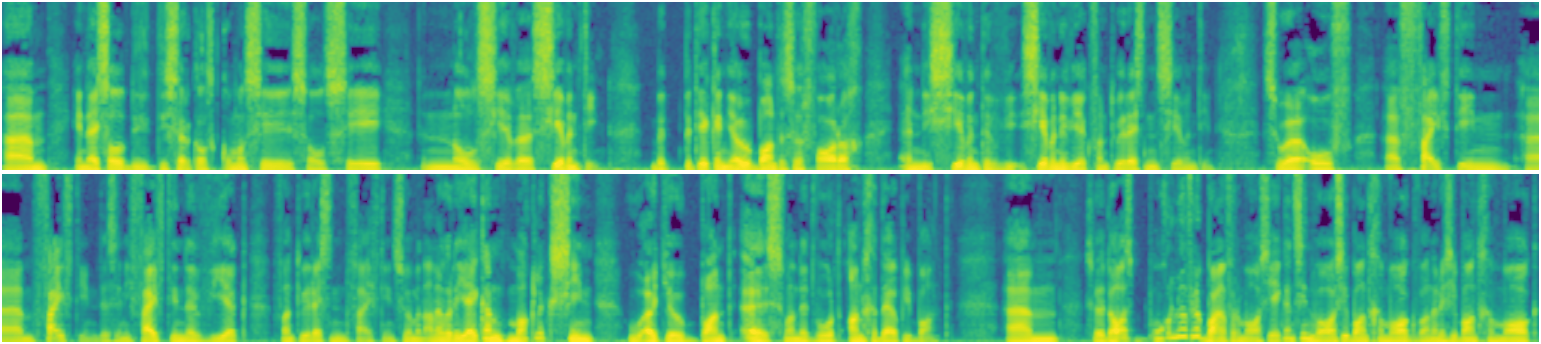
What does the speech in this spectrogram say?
Ehm um, en hy sal die die sirkels kom ons sê sal sê 0717. Beteken jou band is vervaardig in die 7de 7de week van 2017. So of uh, 15 ehm um, 15. Dis in die 15de week van 2015. So met ander woorde jy kan maklik sien hoe oud jou band is want dit word aangedui op die band. Ehm um, so daar's ongelooflik baie inligting. Jy kan sien waar is die band gemaak, wanneer is die band gemaak,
